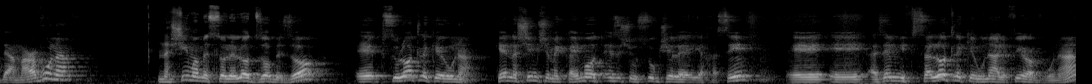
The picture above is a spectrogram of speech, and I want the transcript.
דאמר אבונה, נשים המסוללות זו בזו, אה, פסולות לכהונה, כן, נשים שמקיימות איזשהו סוג של יחסים, אה, אה, אז הן נפסלות לכהונה לפי רב הונא,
